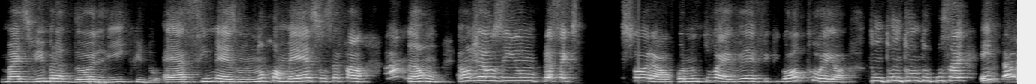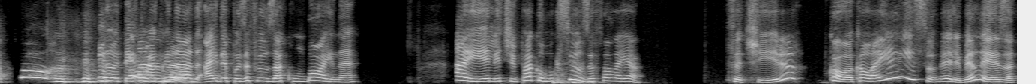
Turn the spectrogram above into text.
Mas vibrador líquido é assim mesmo. No começo você fala, ah, não, é um gelzinho para sexo oral. Quando tu vai ver, fica igual tu aí, ó. Tum, tum, tum, tum, sai. Eita porra! Não, tem que tomar cuidado. Aí depois eu fui usar com boy, né? Aí ele, tipo, ah, como que se usa? Eu falei, ah, você tira, coloca lá e é isso. Ele, beleza.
